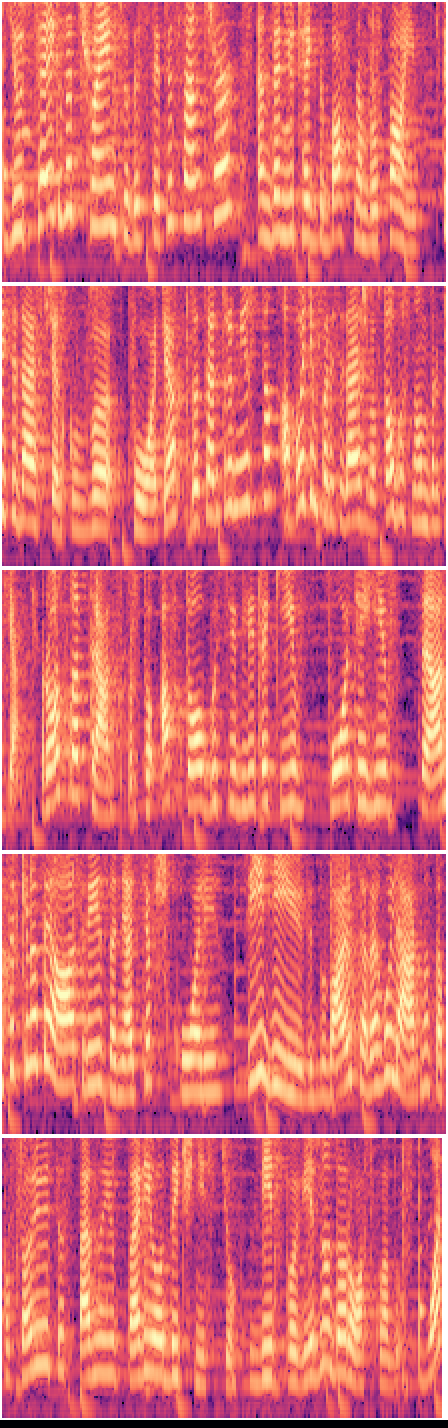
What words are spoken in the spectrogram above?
you take the train to the city center and then you take the bus number 5. Ти сідаєш спочатку в потяг до центру міста, а потім пересідаєш в автобус номер 5. Розклад транспорту, автобусів, літаків, потягів, сеанси в кінотеатрі, заняття в школі. Ці дії відбуваються регулярно та повторюються з певною періодичністю відповідно до розкладу. What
